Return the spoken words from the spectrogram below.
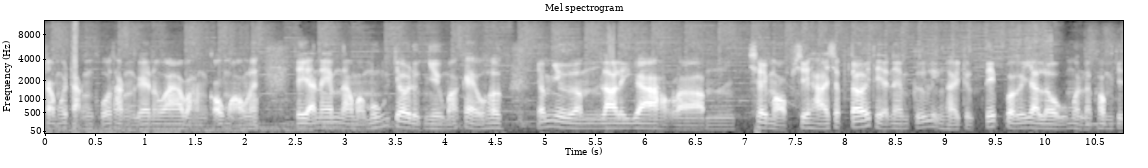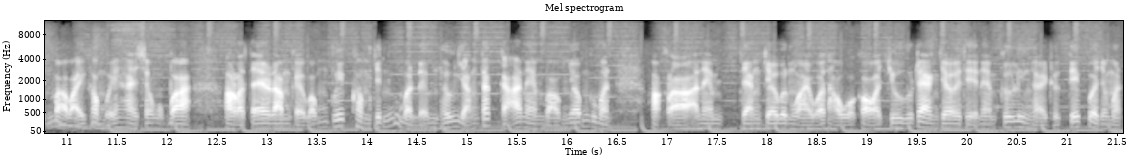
trong cái trận của thằng Genoa và thằng cổ mộ này. Thì anh em nào mà muốn chơi được nhiều mã kèo hơn giống như um, La Liga hoặc là um, C1, C2 sắp tới thì anh em cứ liên hệ trực tiếp qua cái Zalo của mình là 0937072613 hoặc là Telegram kèo bóng VIP 09 của mình để mình hướng dẫn tất cả anh em vào nhóm của mình. Hoặc là anh em đang chơi bên ngoài quả thầu quả cò chưa có trang chơi thì anh em cứ liên hệ trực tiếp qua cho mình.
